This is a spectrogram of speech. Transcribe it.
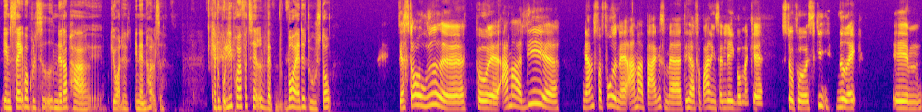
En sag, hvor politiet netop har øh, gjort et, en anholdelse. Kan du lige prøve at fortælle, hvad, hvor er det, du står? Jeg står ude øh, på øh, Amager, lige øh, nærmest for foden af Amager Bakke, som er det her forbrændingsanlæg, hvor man kan stå på ski nedad. Øhm,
